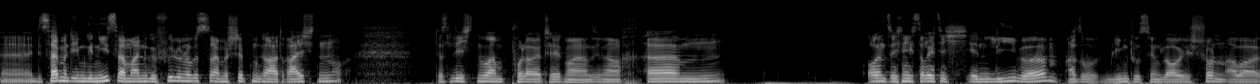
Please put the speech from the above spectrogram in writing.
äh, die Zeit mit ihm genießt, weil meine Gefühle nur bis zu einem bestimmten Grad reichten. Das liegt nur an Polarität, meiner Ansicht nach. Ähm, und sich nicht so richtig in Liebe, also lieben tust du ihn, glaube ich, schon, aber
